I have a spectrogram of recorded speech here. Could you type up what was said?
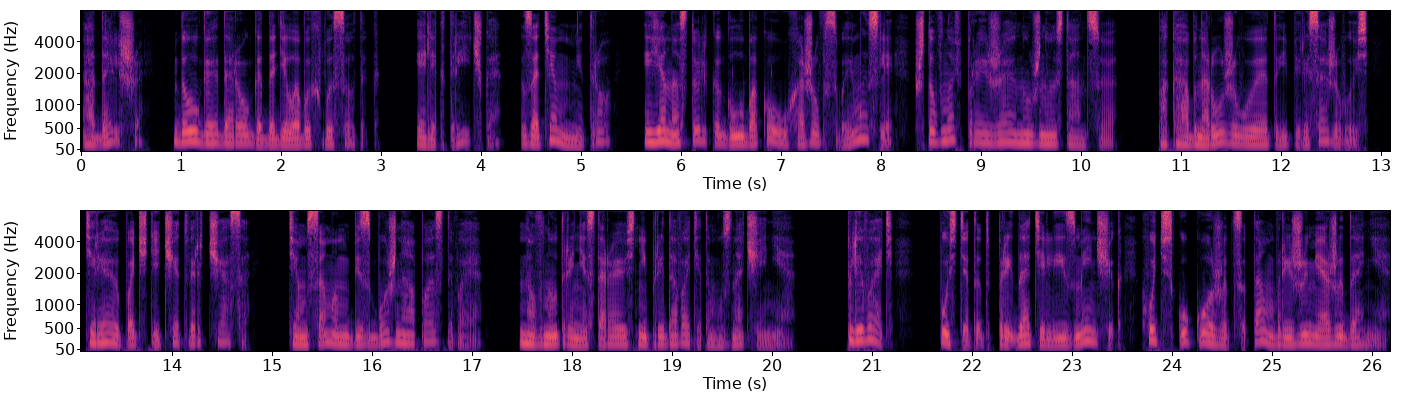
А дальше долгая дорога до деловых высоток, электричка, затем метро, и я настолько глубоко ухожу в свои мысли, что вновь проезжаю нужную станцию. Пока обнаруживаю это и пересаживаюсь, теряю почти четверть часа, тем самым безбожно опаздывая, но внутренне стараюсь не придавать этому значения. Плевать, пусть этот предатель и изменщик хоть скукожится там в режиме ожидания.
